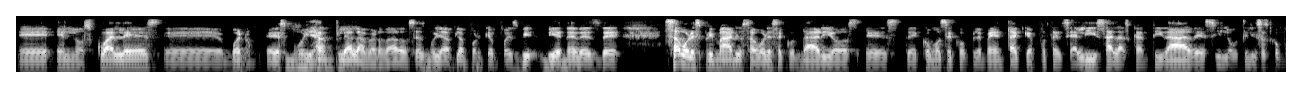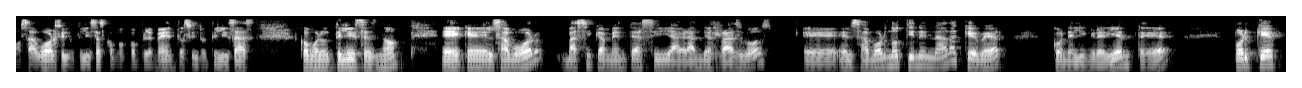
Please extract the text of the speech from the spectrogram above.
eh, en los cuales, eh, bueno, es muy amplia la verdad, o sea, es muy amplia porque pues viene desde sabores primarios, sabores secundarios, este, cómo se complementa, qué potencializa las cantidades, si lo utilizas como sabor, si lo utilizas como complemento, si lo utilizas como lo utilices, ¿no? Eh, que el sabor, básicamente así a grandes rasgos, el sabor no tiene nada que ver con el ingrediente, ¿eh? ¿Por qué?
